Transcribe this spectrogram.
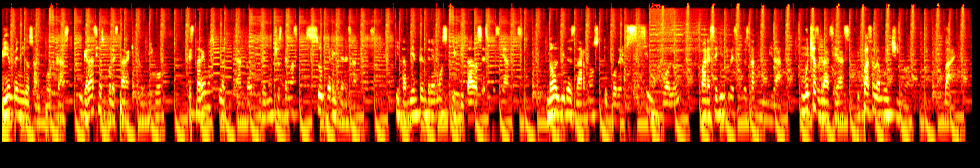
Bienvenidos al podcast. Gracias por estar aquí conmigo. Estaremos platicando de muchos temas súper interesantes y también tendremos invitados especiales. No olvides darnos tu poderosísimo follow para seguir creciendo esta comunidad. Muchas gracias y pásala muy chingón. Bye.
